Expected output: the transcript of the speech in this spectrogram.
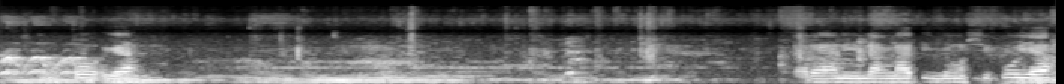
Opo, yan. Paranin lang natin yung si Kuya.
